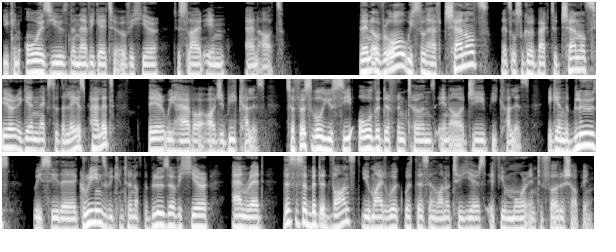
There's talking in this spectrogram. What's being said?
you can always use the navigator over here to slide in and out. Then overall, we still have channels. Let's also go back to channels here, again, next to the layers palette. There we have our RGB colors. So first of all, you see all the different tones in RGB colors. Again, the blues, we see the greens, we can turn off the blues over here and red. This is a bit advanced. You might work with this in one or two years if you're more into photoshopping.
